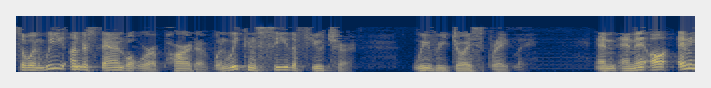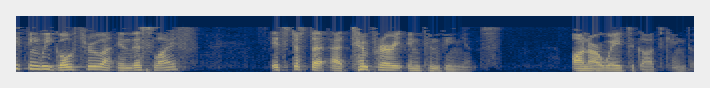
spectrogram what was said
So when we understand what we're a part of, when we can see the future, we rejoice greatly. And, and it, all, anything we go through in this life, it's just a, a temporary inconvenience on our way to God's kingdom.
